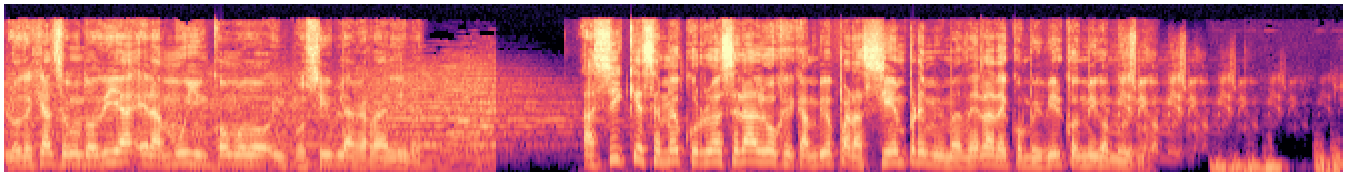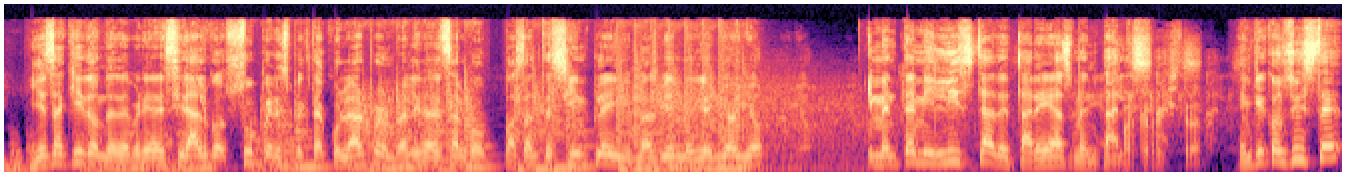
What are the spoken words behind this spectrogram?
Lo dejé al segundo día, era muy incómodo, imposible agarrar el libro. Así que se me ocurrió hacer algo que cambió para siempre mi manera de convivir conmigo mismo. Y es aquí donde debería decir algo súper espectacular, pero en realidad es algo bastante simple y más bien medio ñoño. Inventé mi lista de tareas mentales. ¿En qué consiste?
